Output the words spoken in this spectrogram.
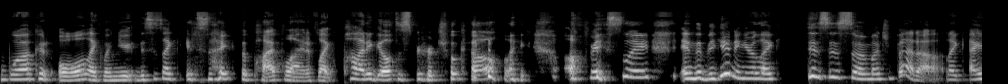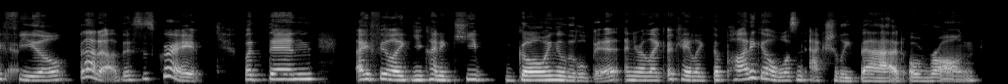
work at all, like when you, this is like, it's like the pipeline of like party girl to spiritual girl. like, obviously, in the beginning, you're like, this is so much better. Like, I yeah. feel better. This is great. But then I feel like you kind of keep going a little bit and you're like, okay, like the party girl wasn't actually bad or wrong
